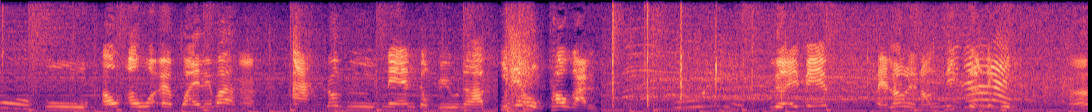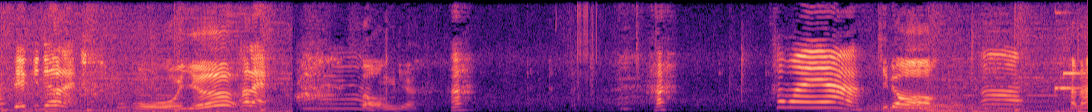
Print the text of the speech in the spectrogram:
กู กูเอาเอาแบบไปเลยป่ะอะก็คือแนนกับบิวนะครับกินได้หกเท่ากันเหลือไอ้เบฟแต่เล่าหน่อยน้องนี่เกิดอะไรขึ้นฮะเบฟกินได้เท่าไหร่โอ้โหเยอะเท่าไหร่ สองอย่างฮะ ฮะทำไมอะคิดออกเออ คณะ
